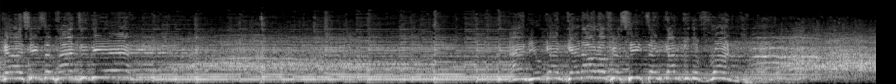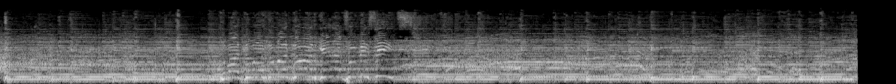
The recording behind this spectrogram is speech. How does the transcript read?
can I see some hands in the air? And you can get out of your seats and come to the front.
